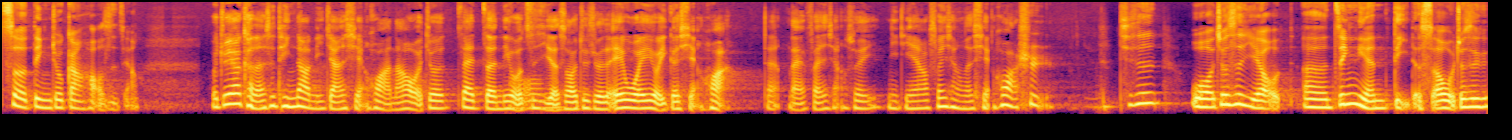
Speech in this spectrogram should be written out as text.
设定，就刚好是这样。我觉得可能是听到你讲显化，然后我就在整理我自己的时候，就觉得哎、欸，我也有一个显化这样来分享。所以你今天要分享的显化是，其实我就是也有，呃，今年底的时候，我就是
